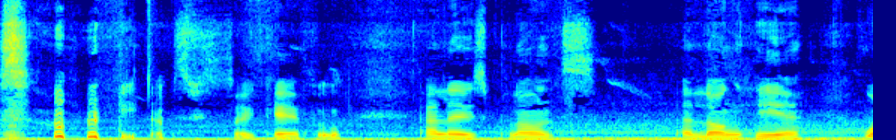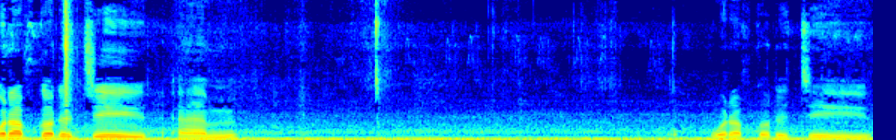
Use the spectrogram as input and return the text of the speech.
sorry, I'm so careful. Aloes plants along here. What I've got to do, um, what I've got to do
